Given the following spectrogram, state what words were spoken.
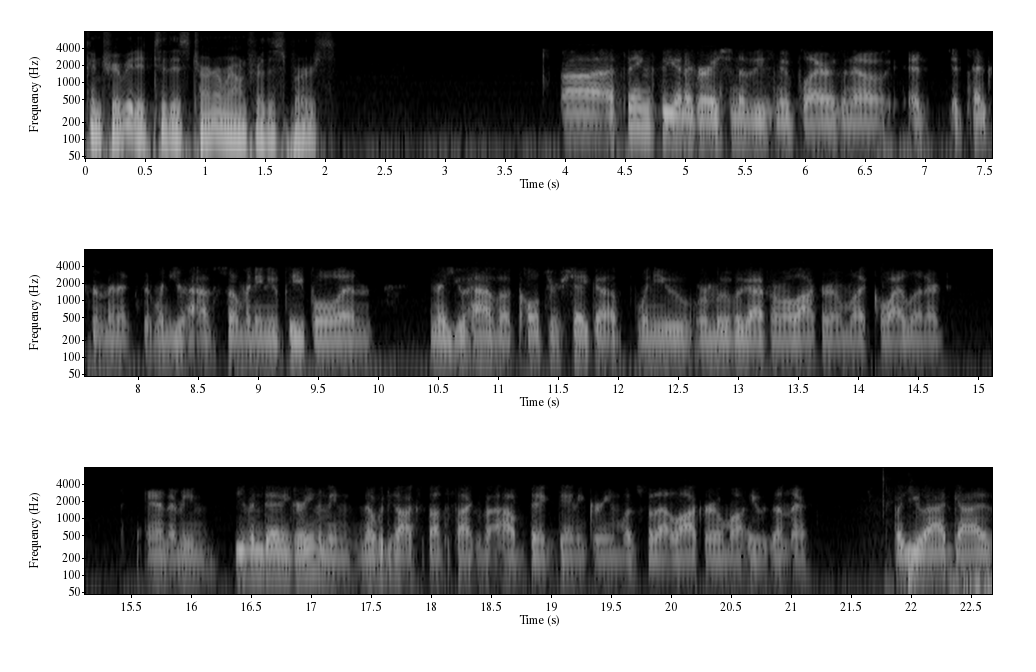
contributed to this turnaround for the Spurs? Uh, I think the integration of these new players. You know, it it takes a minute when you have so many new people and you know, you have a culture shakeup when you remove a guy from a locker room like Kawhi Leonard. And I mean, even Danny Green. I mean, nobody talks about the fact about how big Danny Green was for that locker room while he was in there. But you add guys,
